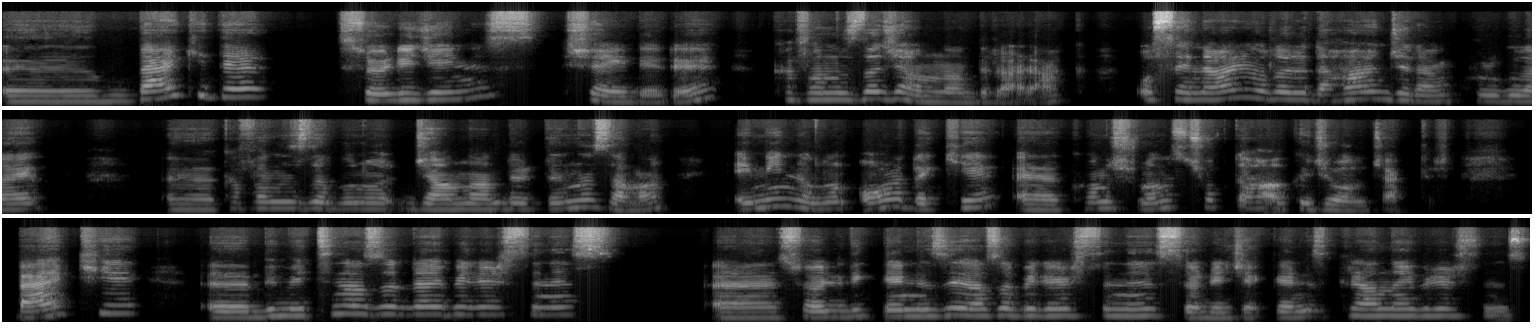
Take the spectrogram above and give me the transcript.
Ee, belki de söyleyeceğiniz şeyleri kafanızda canlandırarak, o senaryoları daha önceden kurgulayıp e, kafanızda bunu canlandırdığınız zaman emin olun oradaki e, konuşmanız çok daha akıcı olacaktır. Belki e, bir metin hazırlayabilirsiniz, e, söylediklerinizi yazabilirsiniz, söyleyeceklerinizi planlayabilirsiniz.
